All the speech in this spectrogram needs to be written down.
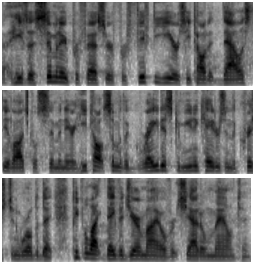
Uh, he's a seminary professor. For 50 years, he taught at Dallas Theological Seminary. He taught some of the greatest communicators in the Christian world today. People like David Jeremiah over at Shadow Mountain,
